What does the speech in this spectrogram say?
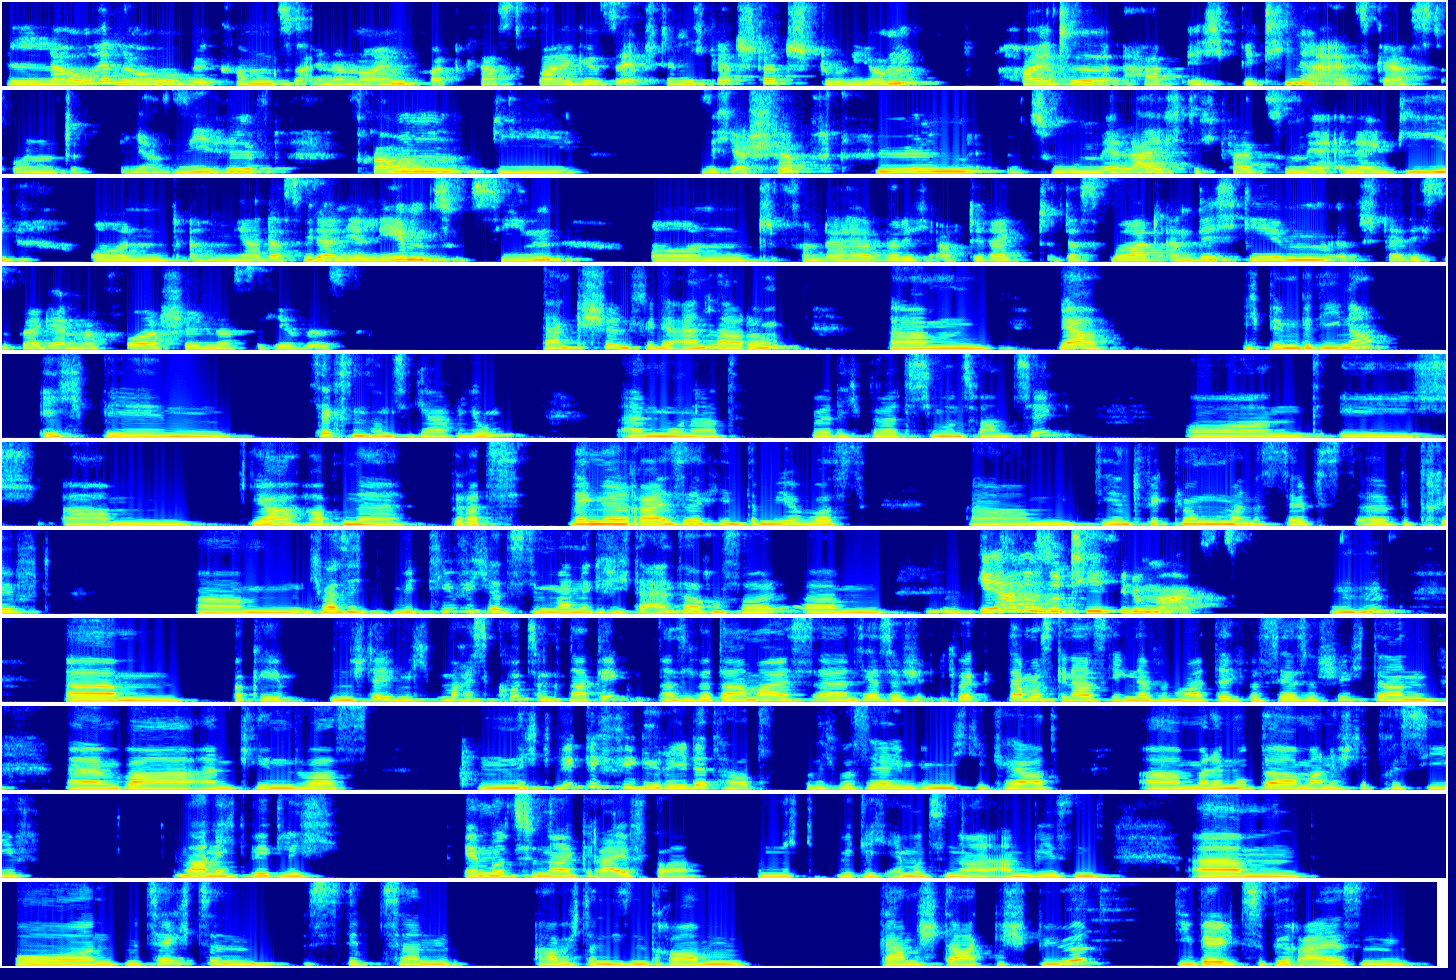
Hallo, hallo, willkommen zu einer neuen Podcast-Folge Selbstständigkeit statt Studium. Heute habe ich Bettina als Gast und ja, sie hilft Frauen, die sich erschöpft fühlen, zu mehr Leichtigkeit, zu mehr Energie und ähm, ja, das wieder in ihr Leben zu ziehen. Und von daher würde ich auch direkt das Wort an dich geben. Stell dich super gerne mal vor. Schön, dass du hier bist. Dankeschön für die Einladung. Ähm, ja, ich bin Bediener. Ich bin 26 Jahre jung. Einen Monat werde ich bereits 27. Und ich ähm, ja, habe eine bereits längere Reise hinter mir, was ähm, die Entwicklung meines Selbst äh, betrifft. Ähm, ich weiß nicht, wie tief ich jetzt in meine Geschichte eintauchen soll. Ähm, Gerne so tief, wie du magst. mhm. Okay, dann stelle ich mich, mache ich es kurz und knackig. Also ich war damals äh, sehr, sehr, ich war damals genau das Gegenteil von heute. Ich war sehr, sehr schüchtern, ähm, war ein Kind, was nicht wirklich viel geredet hat. Also ich war sehr in, in mich gekehrt. Ähm, meine Mutter manisch depressiv, war nicht wirklich emotional greifbar und nicht wirklich emotional anwesend. Ähm, und mit 16, 17 habe ich dann diesen Traum ganz stark gespürt, die Welt zu bereisen,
